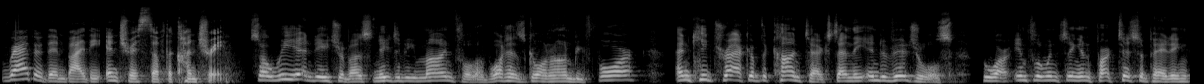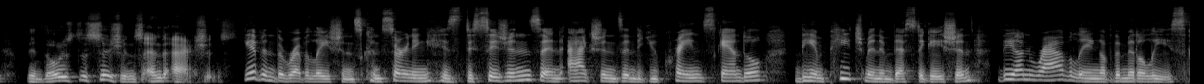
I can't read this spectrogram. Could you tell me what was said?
rather than by the interests of the country. So we and each of us need to be mindful of what has gone on before and keep track of the context and the individuals who are influencing and participating in those decisions and actions. Given the revelations concerning his decisions and actions in the Ukraine scandal, the impeachment investigation, the unraveling of the Middle East,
